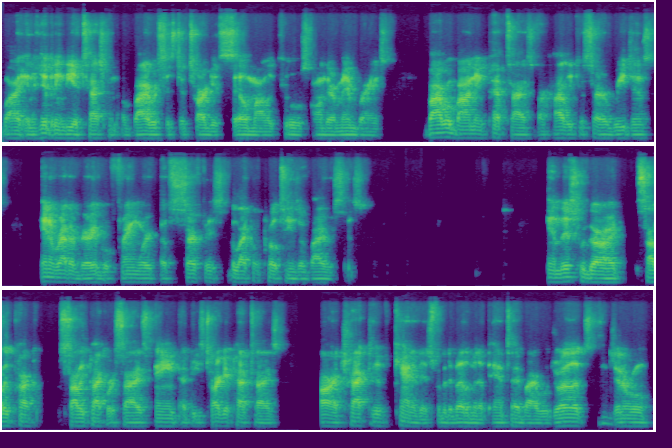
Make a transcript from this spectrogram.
by inhibiting the attachment of viruses to target cell molecules on their membranes. Viral binding peptides are highly conserved regions in a rather variable framework of surface glycoproteins of viruses. In this regard, polysaccharides aimed at these target peptides are attractive candidates for the development of antiviral drugs in general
